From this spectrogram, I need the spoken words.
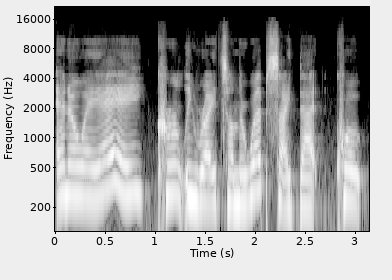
NOAA currently writes on their website that, quote,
